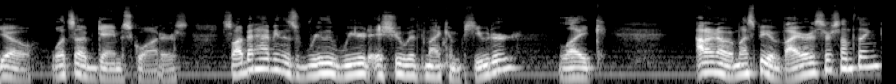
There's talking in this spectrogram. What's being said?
Yo, what's up, game squatters? So, I've been having this really weird issue with my computer. Like, I don't know, it must be a virus or something.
